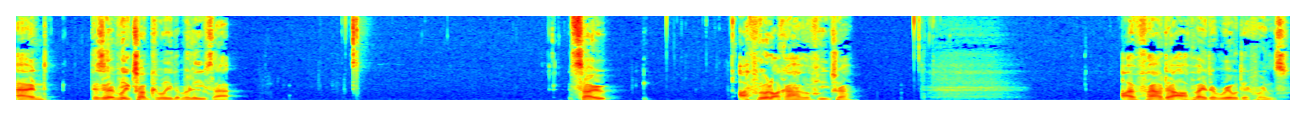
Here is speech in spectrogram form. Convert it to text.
And there's a big chunk of me that believes that. So I feel like I have a future. I've found out I've made a real difference.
